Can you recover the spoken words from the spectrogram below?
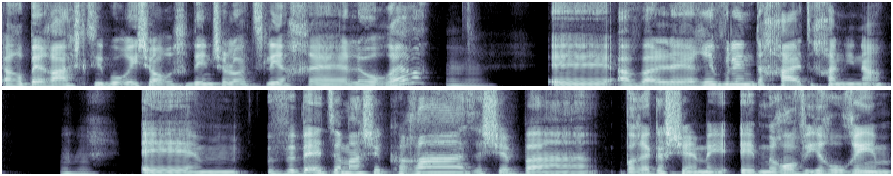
הרבה רעש ציבורי שהעורך דין שלו הצליח לעורר, mm-hmm. אבל ריבלין דחה את החנינה. Mm-hmm. אמ, ובעצם מה שקרה זה שברגע שמרוב ערעורים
